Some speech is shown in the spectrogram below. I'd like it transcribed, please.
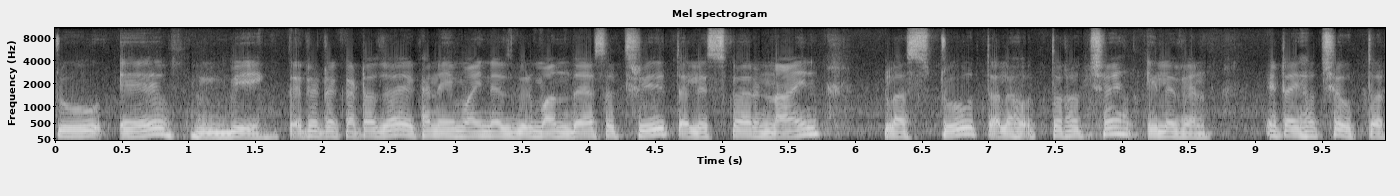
two A B তো এটা কাটা যায়। এখানে এ মাইনাস বির মান দেয় আছে থ্রি তাহলে স্কোয়ার নাইন প্লাস টু তাহলে উত্তর হচ্ছে ইলেভেন এটাই হচ্ছে উত্তর।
